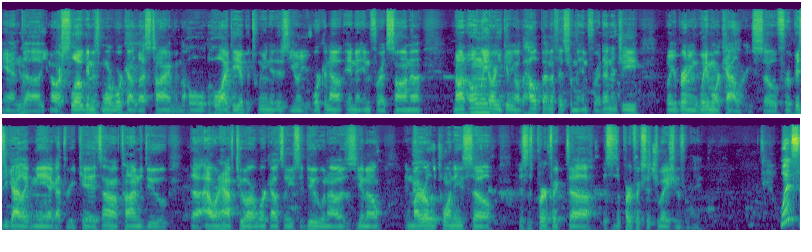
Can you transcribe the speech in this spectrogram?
And Yep. uh, you know our slogan is more workout, less time. And the whole the whole idea between it is you know you're working out in an infrared sauna. Not only are you getting all the health benefits from the infrared energy, but you're burning way more calories. So for a busy guy like me, I got three kids. I don't have time to do the hour and a half, two hour workouts I used to do when I was you know in my early 20s. So this is perfect. Uh, this is a perfect situation for me. What's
